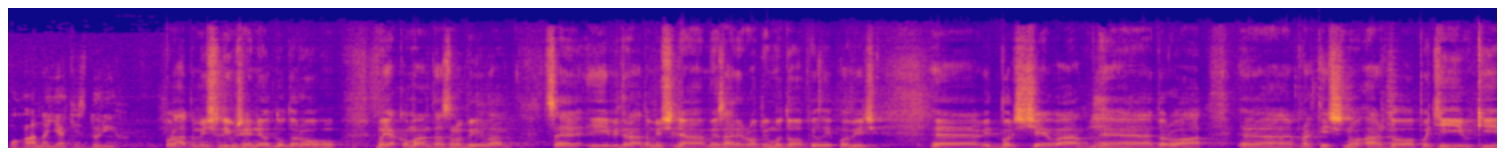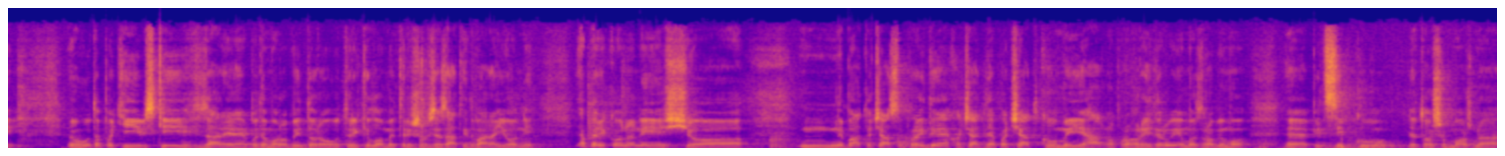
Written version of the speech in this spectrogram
погана якість доріг. У Радомишлі вже не одну дорогу моя команда зробила. Це і від Радомишля ми зараз робимо до Пилипович. Е, Від Борщева е, дорога е, практично аж до Потіївки. Гуто-Потіївський, зараз будемо робити дорогу 3 кілометри, щоб зв'язати два райони. Я переконаний, що небагато часу пройде, хоча для початку ми її гарно прогрейдеруємо, зробимо е, підсипку для того, щоб можна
